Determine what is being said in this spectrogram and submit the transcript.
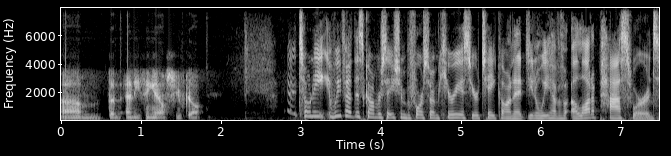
um, than anything else you've got. Tony, we've had this conversation before, so I'm curious your take on it. You know, we have a lot of passwords,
